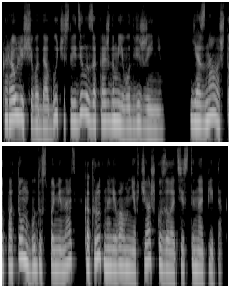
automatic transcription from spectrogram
караулющего добычу, следила за каждым его движением. Я знала, что потом буду вспоминать, как Рут наливал мне в чашку золотистый напиток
